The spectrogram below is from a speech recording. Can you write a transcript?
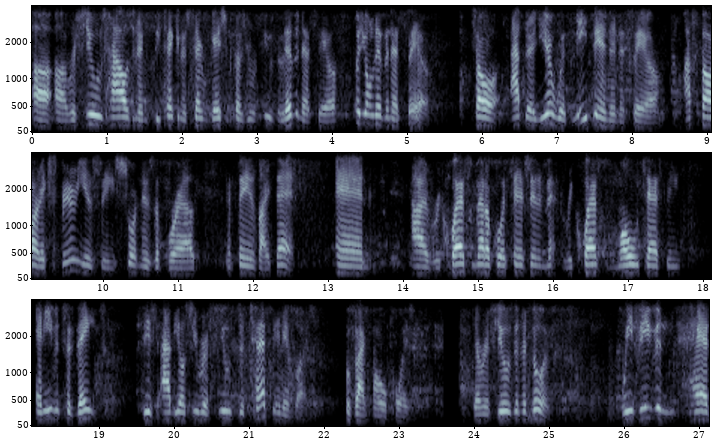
uh, uh, refuse housing and be taken to segregation because you refuse to live in that cell, but you don't live in that cell. So after a year with me being in the cell, I started experiencing shortness of breath, and things like that. And I request medical attention, request mold testing, and even to date, this IDOC refused to test any of us for black mold poisoning. They're refusing to do it. We've even had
